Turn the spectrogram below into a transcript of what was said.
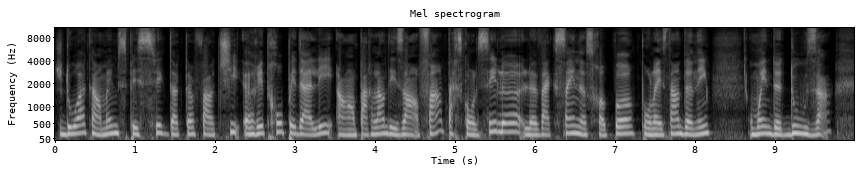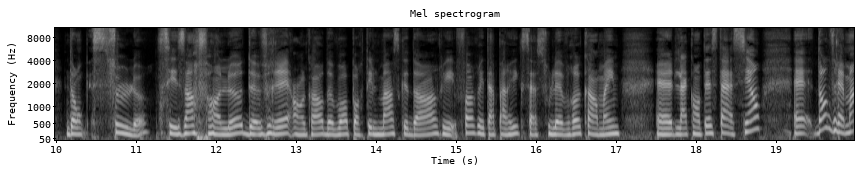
je dois quand même spécifique, Dr. Fauci, rétro-pédaler en parlant des enfants parce qu'on le sait, là, le vaccin ne sera pas pour l'instant donné au moins de 12 ans. Donc, ceux-là, ces enfants-là devraient encore devoir porter le masque dehors et fort est à Paris que ça soulèvera quand même euh, de la contestation. Euh, donc, vraiment,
